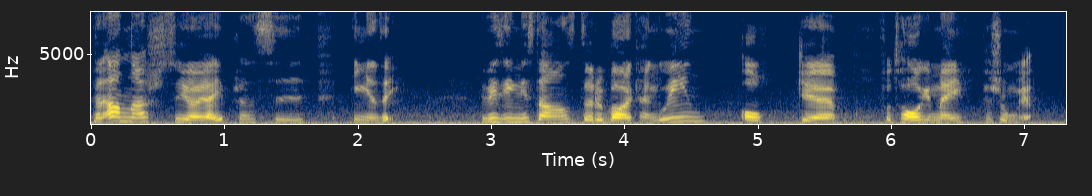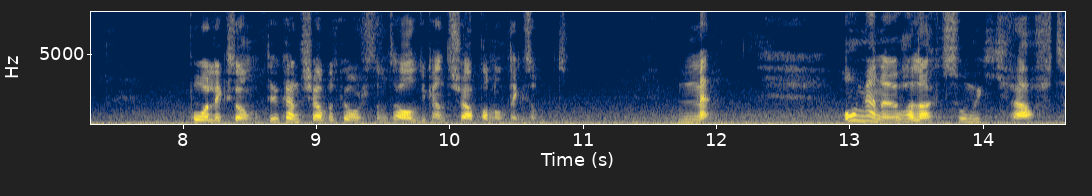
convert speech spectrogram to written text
Men annars så gör jag i princip ingenting. Det finns ingenstans där du bara kan gå in och eh, få tag i mig personligen. På liksom, du kan inte köpa ett coachsamtal, du kan inte köpa någonting sånt. Men om jag nu har lagt så mycket kraft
